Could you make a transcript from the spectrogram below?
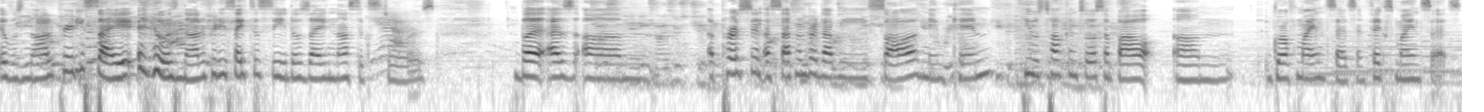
it was not a pretty sight. It was not a pretty sight to see those diagnostic stores. But as um, a person, a staff member that we saw named Kim, he was talking to us about um, growth mindsets and fixed mindsets,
